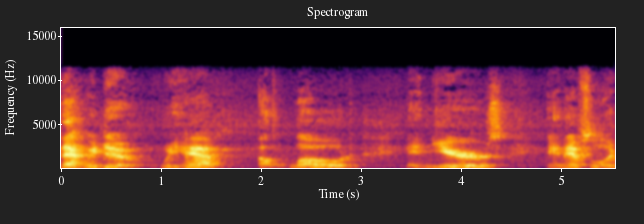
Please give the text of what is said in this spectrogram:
That we do. We have a load in years and absolutely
